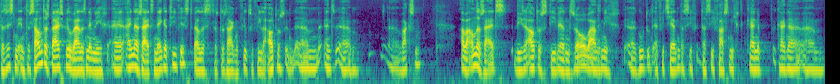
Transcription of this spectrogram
Das ist ein interessantes Beispiel, weil es nämlich einerseits negativ ist, weil es sozusagen viel zu viele Autos ähm, ähm, wachsen. Aber andererseits, diese Autos, die werden so wahnsinnig gut und effizient, dass sie, dass sie fast nicht keine, keine ähm,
